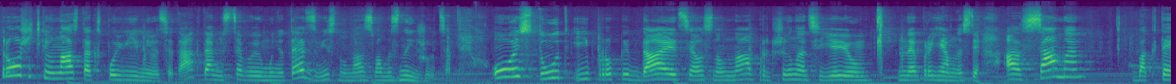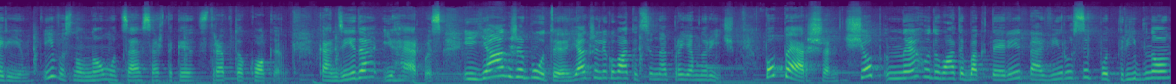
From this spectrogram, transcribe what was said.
трошечки у нас так сповільнюються. Так, та місцевий імунітет, звісно, у нас з вами знижується. Ось тут і прокидається основна причина цієї неприємності, а саме. Бактерії, і в основному це все ж таки стрептококи, кандіда і герпес. І як же бути, як же лікувати цю неприємну річ? По-перше, щоб не годувати бактерії та віруси, потрібно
